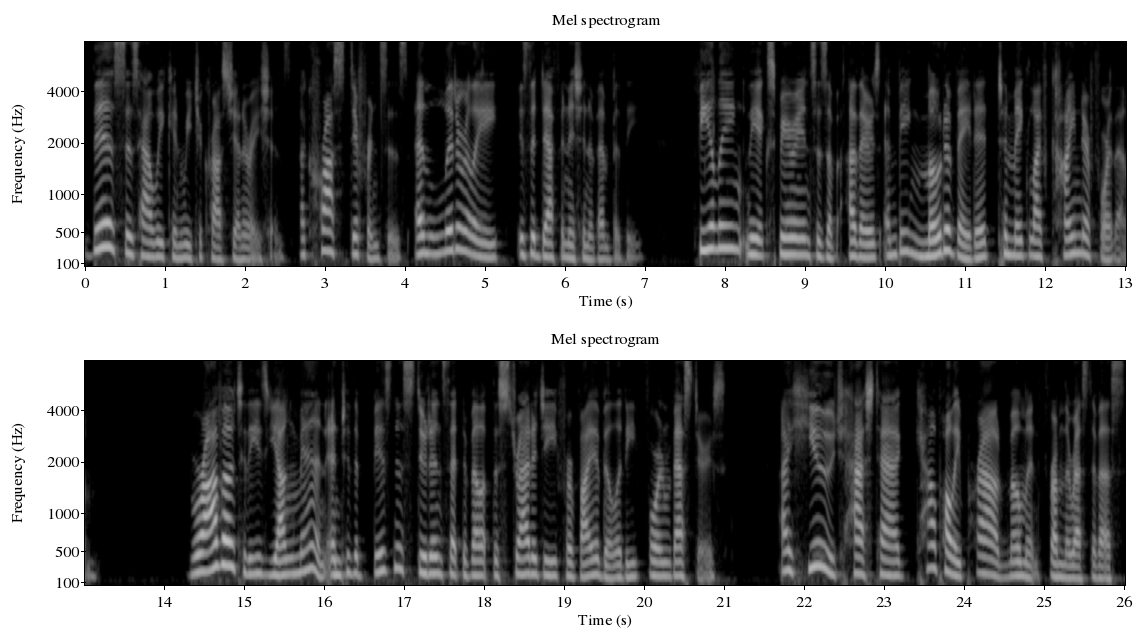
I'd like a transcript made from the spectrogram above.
This is how we can reach across generations, across differences, and literally is the definition of empathy feeling the experiences of others and being motivated to make life kinder for them. Bravo to these young men and to the business students that develop the strategy for viability for investors. A huge hashtag Cal Poly proud moment from the rest of us.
